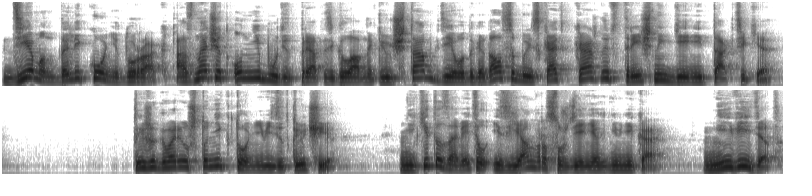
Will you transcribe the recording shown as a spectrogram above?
Демон далеко не дурак, а значит он не будет прятать главный ключ там, где его догадался бы искать каждый встречный гений тактики. Ты же говорил, что никто не видит ключи. Никита заметил изъян в рассуждениях дневника. «Не видят.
